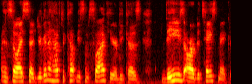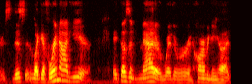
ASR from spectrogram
And so I said, you're going to have to cut me some slack here because these are the tastemakers. This, like, if we're not here, it doesn't matter whether we're in Harmony Hut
